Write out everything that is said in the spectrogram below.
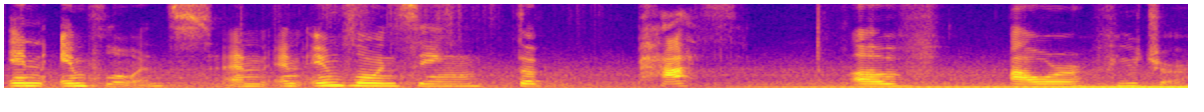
in influence and, and influencing the path of our future.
